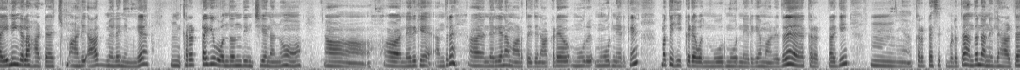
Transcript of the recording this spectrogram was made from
ಲೈನಿಂಗ್ ಎಲ್ಲ ಅಟ್ಯಾಚ್ ಮಾಡಿ ಆದಮೇಲೆ ನಿಮಗೆ ಕರೆಕ್ಟಾಗಿ ಒಂದೊಂದು ಇಂಚಿಗೆ ನಾನು ನೆರಿಗೆ ಅಂದರೆ ನೆರಿಗೆನ ಮಾಡ್ತಾಯಿದ್ದೇನೆ ಆ ಕಡೆ ಮೂರು ಮೂರು ನೆರಿಗೆ ಮತ್ತು ಈ ಕಡೆ ಒಂದು ಮೂರು ಮೂರು ನೆರಿಗೆ ಮಾಡಿದರೆ ಕರೆಕ್ಟಾಗಿ ಕರೆಕ್ಟಾಗಿ ಸಿಕ್ಬಿಡುತ್ತೆ ಅಂದರೆ ನಾನು ಇಲ್ಲಿ ಅಳತೆ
